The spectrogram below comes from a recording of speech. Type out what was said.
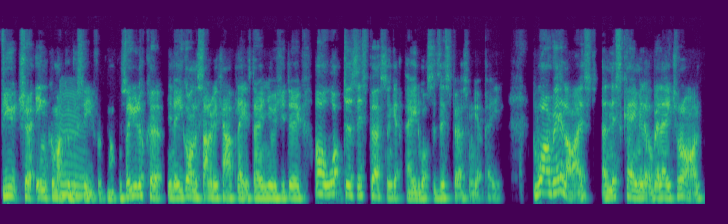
future income I could mm. receive, for example. So you look at, you know, you go on the salary calculators, don't you, as you do, oh, what does this person get paid? What does this person get paid? But what I realized, and this came a little bit later on,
